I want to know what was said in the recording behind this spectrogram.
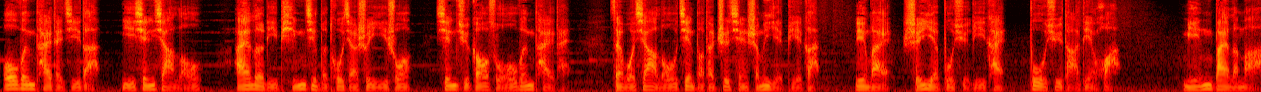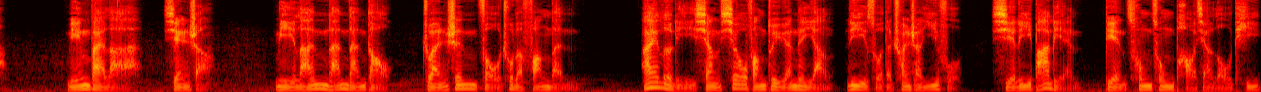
欧文太太急的，你先下楼。埃勒里平静的脱下睡衣说：“先去告诉欧文太太，在我下楼见到他之前，什么也别干。另外，谁也不许离开。”不许打电话，明白了吗？明白了，先生。米兰喃喃道，转身走出了房门。埃勒里像消防队员那样利索地穿上衣服，洗了一把脸，便匆匆跑下楼梯。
